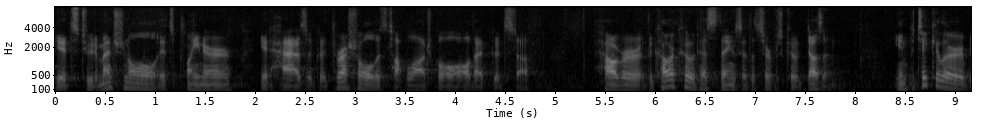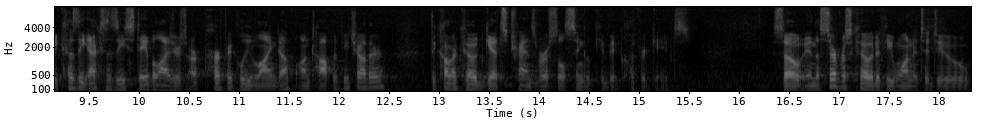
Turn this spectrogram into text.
It's two-dimensional, it's planar, it has a good threshold, it's topological, all that good stuff. However, the color code has things that the surface code doesn't. In particular, because the X and Z stabilizers are perfectly lined up on top of each other, the color code gets transversal single qubit Clifford gates. So in the surface code, if you wanted to do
